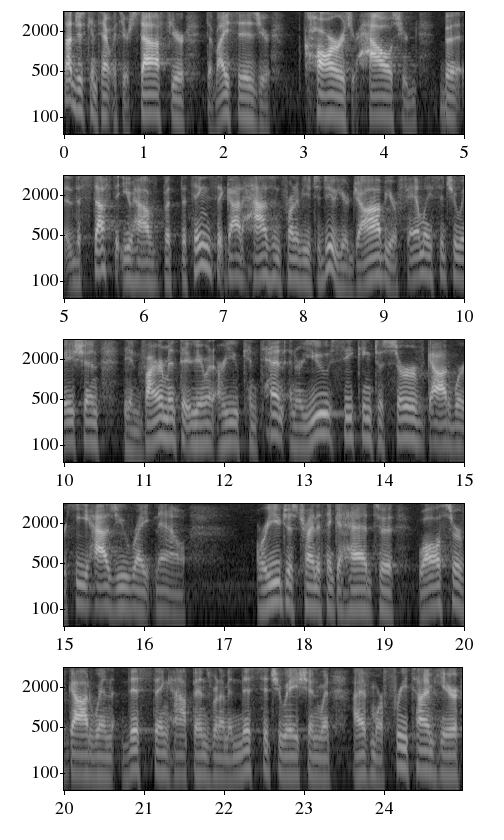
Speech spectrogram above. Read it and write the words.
Not just content with your stuff, your devices, your cars, your house, your but the stuff that you have, but the things that God has in front of you to do your job, your family situation, the environment that you're in. Are you content and are you seeking to serve God where He has you right now? Or are you just trying to think ahead to, well, I'll serve God when this thing happens, when I'm in this situation, when I have more free time here,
